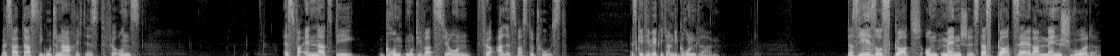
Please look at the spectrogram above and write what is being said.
weshalb das die gute Nachricht ist für uns, es verändert die Grundmotivation für alles, was du tust. Es geht hier wirklich an die Grundlagen. Dass Jesus Gott und Mensch ist, dass Gott selber Mensch wurde,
